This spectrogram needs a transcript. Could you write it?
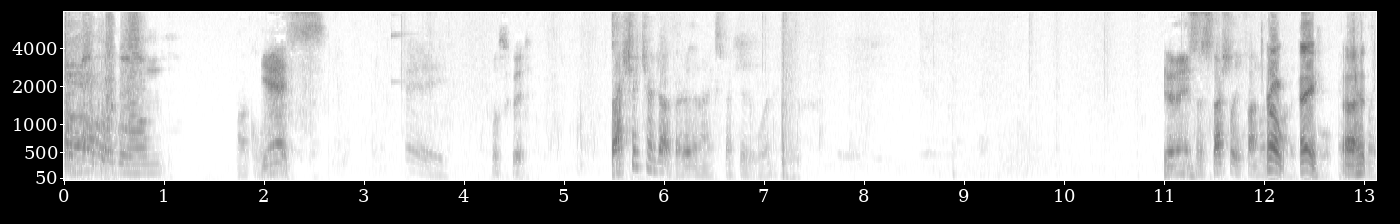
oh, Mark like one. Muck won. Yes! Hey! What's good? It actually turned out better than I expected it would. Yeah, It's especially fun with Oh, a lot of hey, people. uh, Like, I don't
